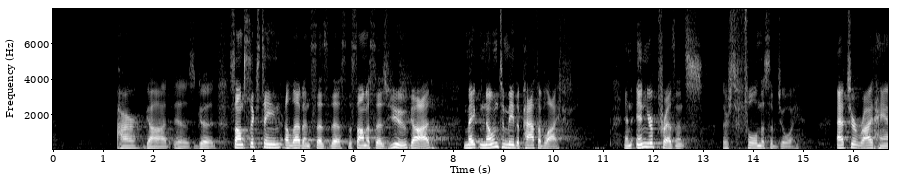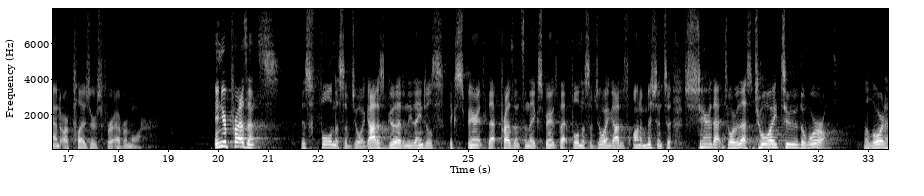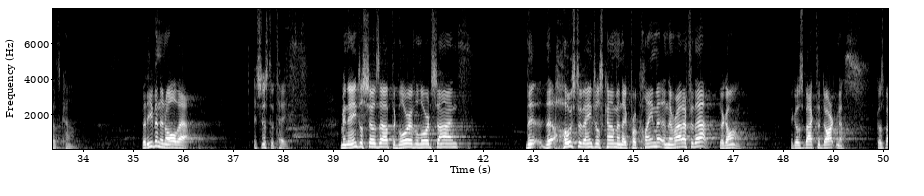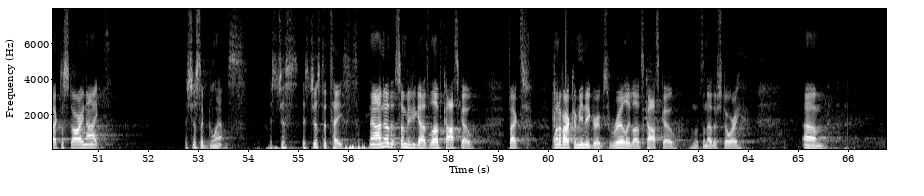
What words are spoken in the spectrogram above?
Our God is good. Psalm 16 11 says this The psalmist says, You, God, make known to me the path of life, and in your presence there's fullness of joy. At your right hand are pleasures forevermore. In your presence, is fullness of joy. God is good, and these angels experience that presence and they experience that fullness of joy. And God is on a mission to share that joy with us joy to the world. The Lord has come. But even in all that, it's just a taste. I mean, the angel shows up, the glory of the Lord shines. The, the host of angels come and they proclaim it, and then right after that, they're gone. It goes back to darkness, it goes back to starry night. It's just a glimpse. It's just, it's just a taste. Now, I know that some of you guys love Costco. In fact, one of our community groups really loves Costco. That's another story. Um,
